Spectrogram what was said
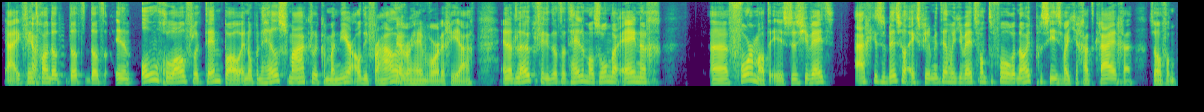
Ja, ik vind Ja. gewoon dat, dat, dat in een ongelooflijk tempo en op een heel smakelijke manier al die verhalen Ja. doorheen worden gejaagd. En het leuke vind ik dat het helemaal zonder enig eh, format is. Dus je weet, eigenlijk is het best wel experimenteel, want je weet van tevoren nooit precies wat je gaat krijgen. Zo van,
